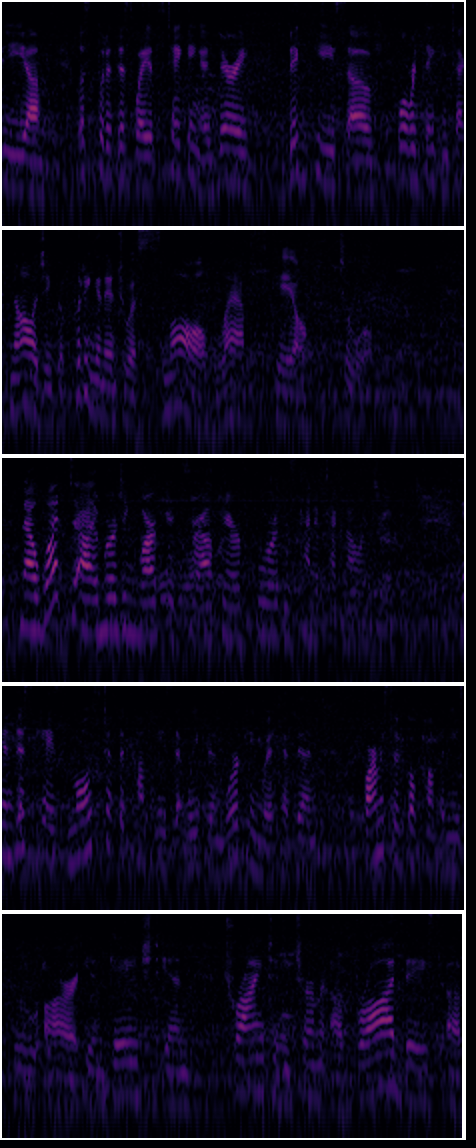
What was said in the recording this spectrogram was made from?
the, uh, let's put it this way, it's taking a very big piece of forward-thinking technology, but putting it into a small lab scale tool. Now, what uh, emerging markets are out there for this kind of technology? In this case, most of the companies that we've been working with have been pharmaceutical companies who are engaged in trying to determine a broad base of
